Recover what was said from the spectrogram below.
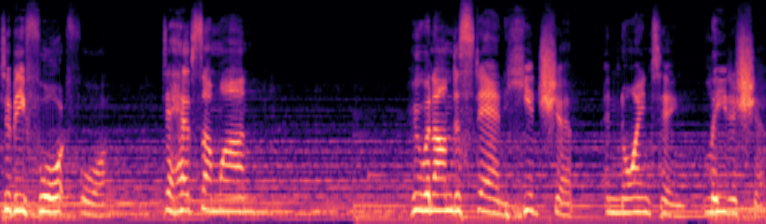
to be fought for, to have someone who would understand headship, anointing, leadership.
